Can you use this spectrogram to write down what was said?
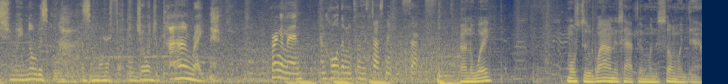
case you ain't noticed, I'm high as a motherfucking Georgia pine right now. Bring him in and hold him until he starts making sense. On the way, most of the wildness happened when the sun went down.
